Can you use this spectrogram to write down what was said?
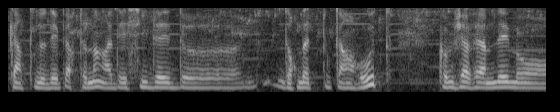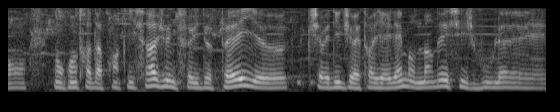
Quand le département a décidé de remettre tout en route, comme j'avais amené mon, contrat d'apprentissage, une feuille de paye, euh, j'avais dit que j'allais travailler avec ils m'ont demandé si je voulais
